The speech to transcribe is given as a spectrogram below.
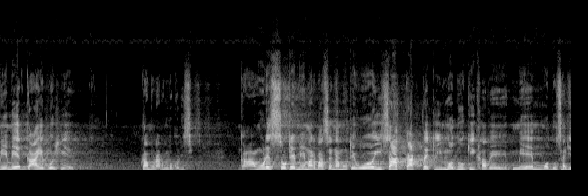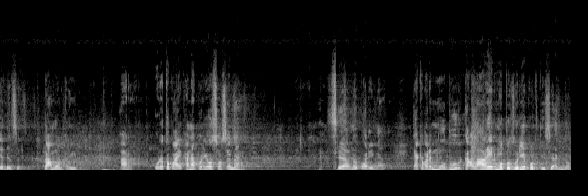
মেমের গায়ে বসিয়ে কামড় আরম্ভ করেছে। কামড়ের চোটে মেমার বাসে না মোটে, ওই শাক কাটবে কি, মধু কি খাবে? মেয়ে মধু ছাড়িয়ে দেছে কামড় খাই আর ওরা তো পায়খানা করে ও শোষে না। সেয়ানো করে না। একেবারে মধুর কালারের মতো জড়িয়ে পড়তেছে একদম।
